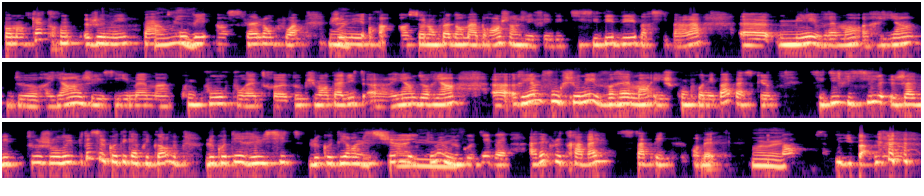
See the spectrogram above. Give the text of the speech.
Pendant quatre ans, je n'ai pas ah trouvé un seul emploi. Je n'ai, enfin, un seul emploi dans ma branche. Hein. J'ai fait des petits CDD par-ci par-là, euh, mais vraiment rien de rien. J'ai essayé même un concours pour être documentaliste, rien de rien. Euh, rien ne fonctionnait vraiment et je comprenais pas parce que c'est difficile. J'avais toujours eu, peut-être c'est le côté Capricorne, le côté réussite, le côté ambitieux, et puis même le côté, ben, avec le travail, ça paie, en fait. Ouais, ça paye pas.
